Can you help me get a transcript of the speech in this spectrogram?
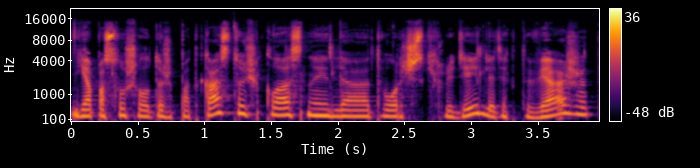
я послушала тоже подкаст очень классный для творческих людей, для тех, кто вяжет.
